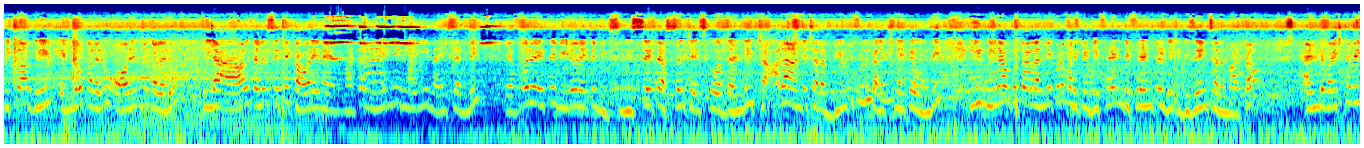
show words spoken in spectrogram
పికా green yellow colour orange colour ఇలా ఆల్ కలర్స్ అయితే కవర్ అయినాయి అనమాట రియల్లీ రియల్లీ నైస్ అండి. ఎవరు అయితే వీడియోని అయితే మిక్స్ మిస్ అయితే అస్సలు చేసుకోవద్దండి. చాలా అంటే చాలా బ్యూటిఫుల్ కలెక్షన్ అయితే ఉంది. ఈ మీనా బుట్టాలన్నీ కూడా మనకి డిఫరెంట్ డిఫరెంట్ డిజైన్స్ అన్నమాట. And Vaishnavi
